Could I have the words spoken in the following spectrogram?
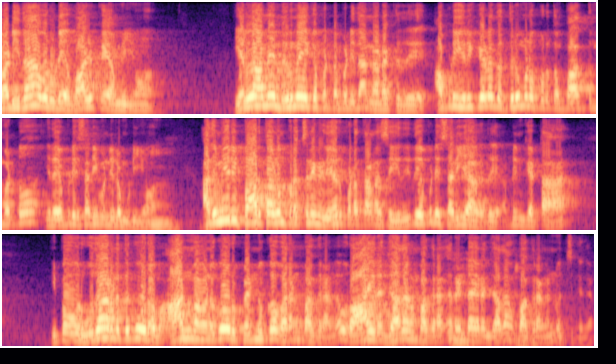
படிதான் அவருடைய வாழ்க்கை அமையும். எல்லாமே நிர்ணயிக்கப்பட்டபடி தான் நடக்குது. அப்படி இருக்கையில இந்த திருமண பொருத்தம் பார்த்து மட்டும் இதை எப்படி சரி பண்ணிட முடியும். அது மீறி பார்த்தாலும் பிரச்சனைகள் ஏற்படத்தானே செய்யுது. இது எப்படி சரியாகுது அப்படின்னு கேட்டா இப்போ ஒரு உதாரணத்துக்கு ஒரு ஆண் மகனுக்கோ ஒரு பெண்ணுக்கோ வரன் பாக்குறாங்க. ஒரு ஆயிரம் ஜாதகம் பாக்குறாங்க. ரெண்டாயிரம் ஜாதகம் பாக்குறாங்கன்னு வச்சுக்கோங்க.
